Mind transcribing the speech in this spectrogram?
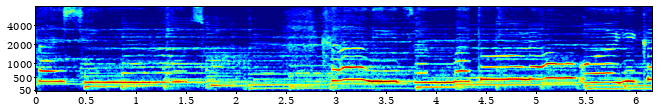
半醒如昨可你怎么独留我一个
